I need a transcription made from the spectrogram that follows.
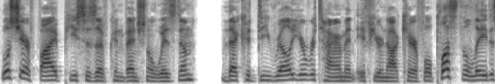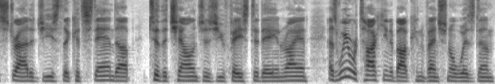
we'll share five pieces of conventional wisdom that could derail your retirement if you're not careful, plus the latest strategies that could stand up to the challenges you face today. And Ryan, as we were talking about conventional wisdom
